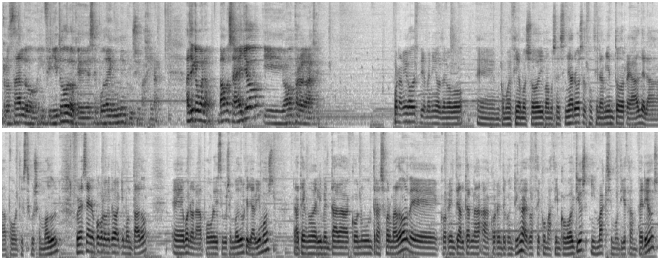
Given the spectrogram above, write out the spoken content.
roza lo infinito, lo que se pueda incluso imaginar. Así que bueno, vamos a ello y vamos para el garaje. Bueno amigos, bienvenidos de nuevo. Eh, como decíamos hoy vamos a enseñaros el funcionamiento real de la Power Distribution Module. Voy a enseñar un poco lo que tengo aquí montado. Eh, bueno, la Power Distribution Module que ya vimos, la tengo alimentada con un transformador de corriente alterna a corriente continua de 12,5 voltios y máximo 10 amperios.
